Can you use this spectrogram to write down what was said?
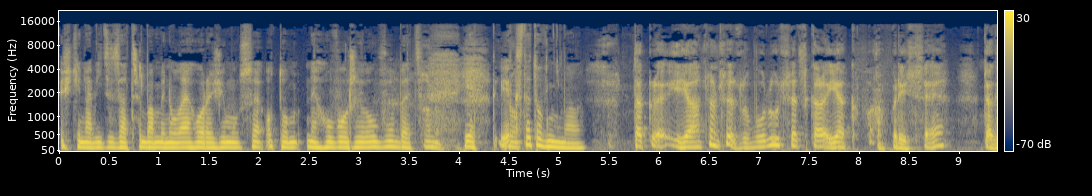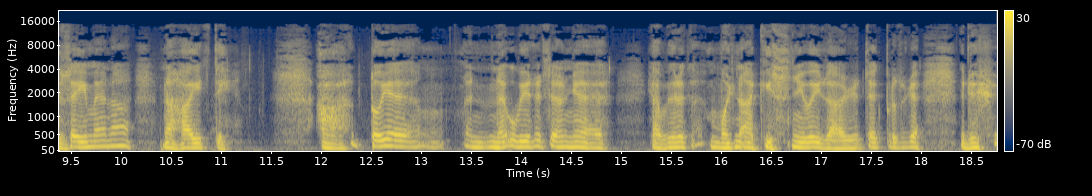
ještě navíc za třeba minulého režimu se o tom nehovořilo vůbec? Ano. Jak, jak no, jste to vnímal? Takhle, já jsem se z vůdů setkal jak v Africe, tak zejména na Haiti. A to je neuvěřitelně, já bych řekl, možná tisnivý zážitek, protože když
